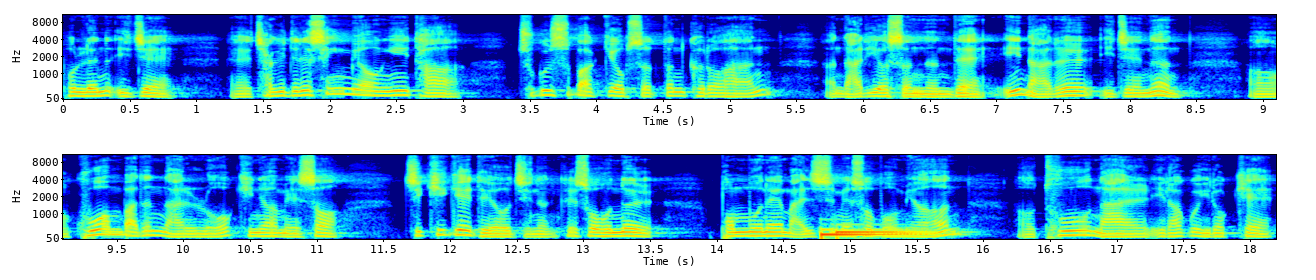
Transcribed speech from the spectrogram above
본래는 이제 에, 자기들의 생명이 다 죽을 수밖에 없었던 그러한 날이었었는데 이 날을 이제는 어, 구원받은 날로 기념해서 지키게 되어지는 그래서 오늘 본문의 말씀에서 보면 어, 두 날이라고 이렇게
